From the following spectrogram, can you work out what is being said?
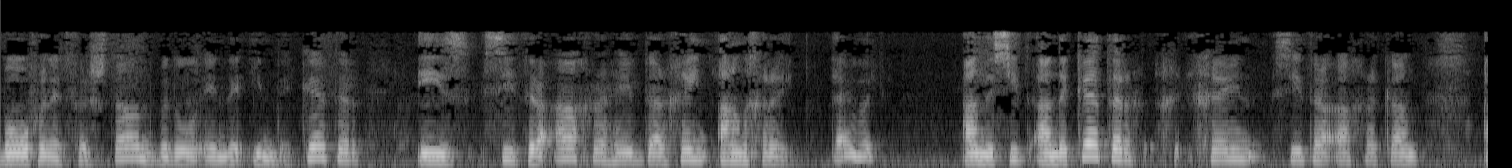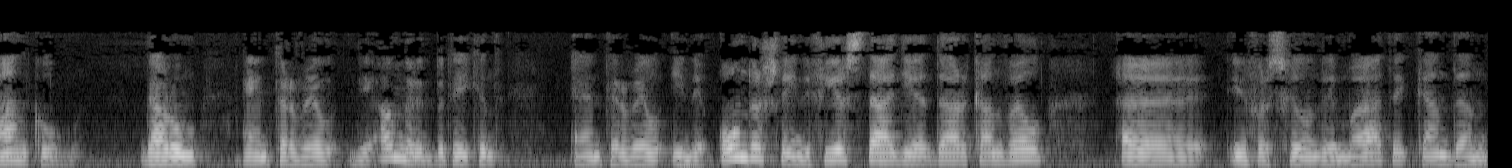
boven het verstand, bedoel, in de, in de ketter, is citra agra, heeft daar geen aangreep. Duidelijk. Aan de, aan de ketter geen citra agra kan aankomen. Daarom, en terwijl die andere betekent, en terwijl in de onderste, in de vier stadia, daar kan wel, uh, in verschillende mate, kan dan,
